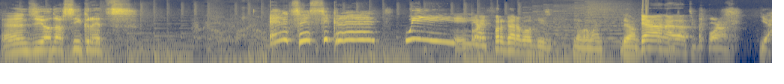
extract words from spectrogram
And the other secrets. And it's a secret. Wee. I forgot about these. Never mind. They are not important. Yeah.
